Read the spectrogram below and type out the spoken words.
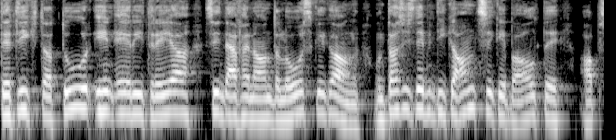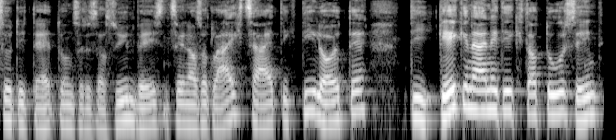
der Diktatur in Eritrea sind aufeinander losgegangen. Und das ist eben die ganze geballte Absurdität unseres Asylwesens, wenn also gleichzeitig die Leute, die gegen eine Diktatur sind,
